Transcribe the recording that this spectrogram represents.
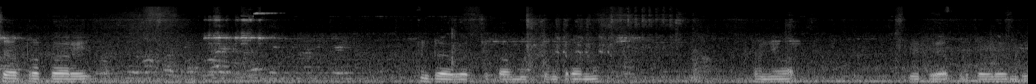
अशा प्रकारे ड्रायव्हरचे काम असते मित्रांनो. धन्यवाद. भेटूया पुढच्या वेळेमध्ये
